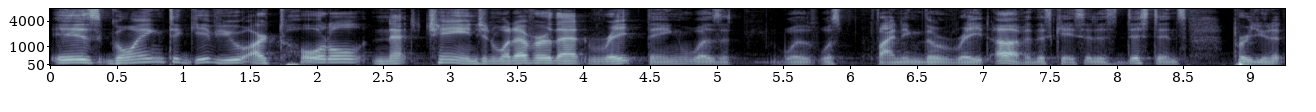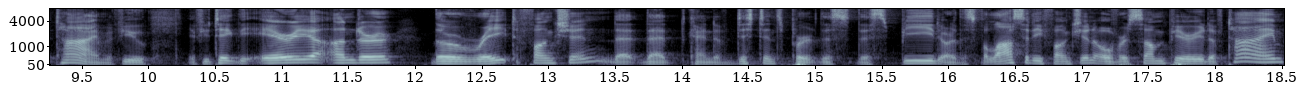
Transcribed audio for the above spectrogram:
is going to give you our total net change in whatever that rate thing was, was, was finding the rate of. In this case, it is distance per unit time. If you, if you take the area under the rate function, that, that kind of distance per this, this speed or this velocity function over some period of time,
